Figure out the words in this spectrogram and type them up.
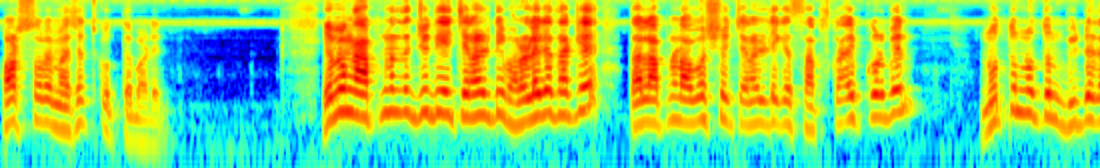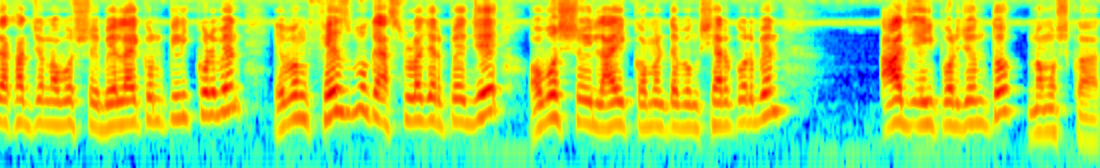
হোয়াটসঅ্যাপে মেসেজ করতে পারেন। এবং আপনাদের যদি এই চ্যানেলটি ভালো লেগে থাকে, তাহলে আপনারা অবশ্যই চ্যানেলটিকে সাবস্ক্রাইব করবেন। নতুন নতুন ভিডিও দেখার জন্য অবশ্যই বেল আইকন ক্লিক করবেন এবং ফেসবুক অ্যাস্ট্রোলজার পেজে অবশ্যই লাইক, কমেন্ট এবং শেয়ার করবেন। আজ এই পর্যন্ত, নমস্কার।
